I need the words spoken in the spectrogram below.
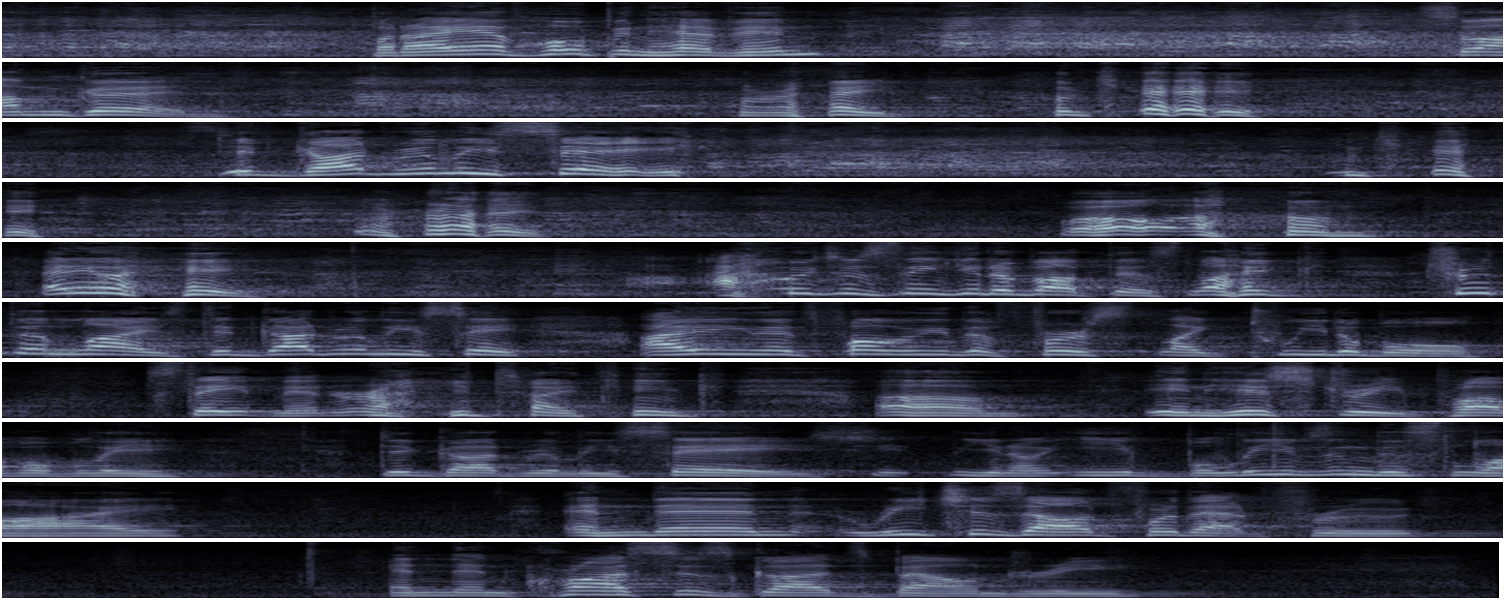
But I have hope in heaven, so I'm good. All right. Okay. Did God really say? Okay. All right. Well, um, anyway, I was just thinking about this. Like, truth and lies. Did God really say? I think that's probably the first like tweetable statement, right? I think um, in history, probably, did God really say? She, you know, Eve believes in this lie and then reaches out for that fruit and then crosses God's boundary.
